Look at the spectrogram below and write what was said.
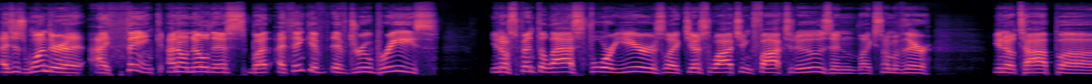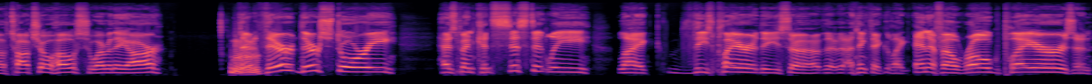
I just wonder. I think I don't know this, but I think if if Drew Brees you know, spent the last four years like just watching Fox News and like some of their, you know, top uh, talk show hosts, whoever they are. Mm-hmm. Their, their their story has been consistently like these player these uh, I think they like NFL rogue players and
